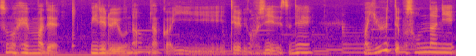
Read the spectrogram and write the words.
その辺まで見れるようななんかいいテレビが欲しいですね。まあ言うてもそんなに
